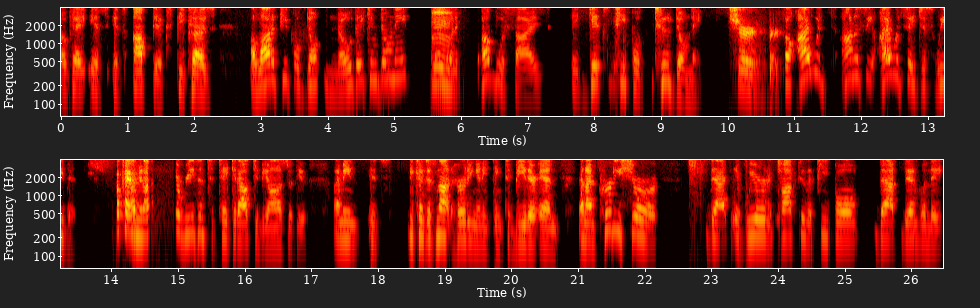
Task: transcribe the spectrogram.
okay, it's, it's optics, because a lot of people don't know they can donate. And mm, when it's publicized, it gets people to donate. sure, So I would, honestly, I would say just leave it. Okay. I mean, I a reason to take it out, to be honest with you. I mean, it's because it's not hurting anything to be there and, and I'm pretty sure that if we were to talk to the people back then when they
